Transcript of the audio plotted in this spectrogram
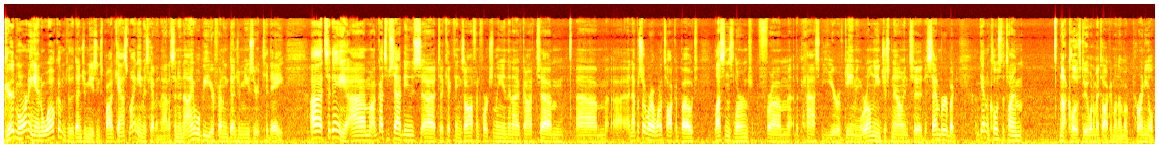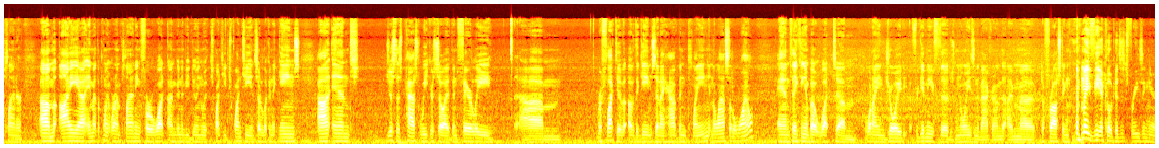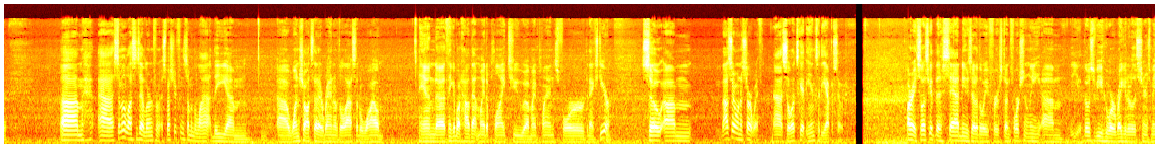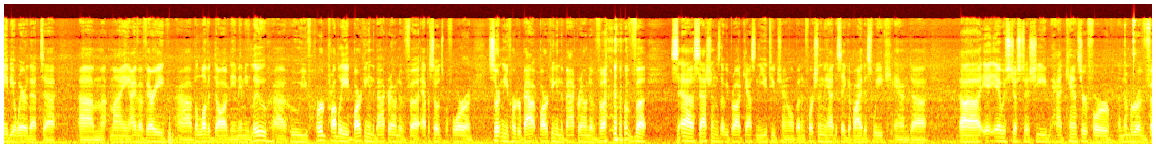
Good morning and welcome to the Dungeon Musings podcast. My name is Kevin Madison and I will be your friendly dungeon muser today. Uh, today, um, I've got some sad news uh, to kick things off, unfortunately, and then I've got um, um, uh, an episode where I want to talk about lessons learned from the past year of gaming. We're only just now into December, but I'm getting close to the time. Not close to, it. what am I talking about? I'm a perennial planner. Um, I uh, am at the point where I'm planning for what I'm going to be doing with 2020 and of looking at games. Uh, and just this past week or so, I've been fairly um, reflective of the games that I have been playing in the last little while, and thinking about what um, what I enjoyed. Forgive me if there's noise in the background. I'm uh, defrosting my vehicle because it's freezing here. Um, uh, some of the lessons I learned from, especially from some of the la- the um, uh, one shots that I ran over the last little while, and uh, think about how that might apply to uh, my plans for the next year. So um, that's what I want to start with. Uh, so let's get into the episode. All right, so let's get the sad news out of the way first. Unfortunately, um, those of you who are regular listeners may be aware that uh, um, my I have a very uh, beloved dog named Emmy Lou, uh, who you've heard probably barking in the background of uh, episodes before, and certainly you've heard her ba- barking in the background of, uh, of uh, uh, sessions that we broadcast on the YouTube channel. But unfortunately, we had to say goodbye this week, and it, it, was just she had cancer for a number of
